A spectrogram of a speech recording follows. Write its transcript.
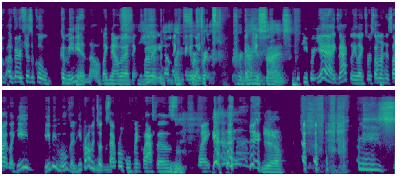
a, a very physical comedian, though. Like now that I think about it, you know, like, like for, of like for, for a like guy his size. keeper. Yeah, exactly. Like for someone his size, like he he be moving. He probably took Mhm. several movement classes. Like Yeah. I mean, he's.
